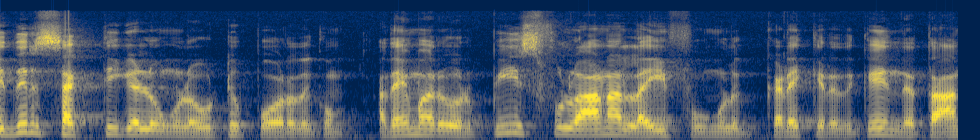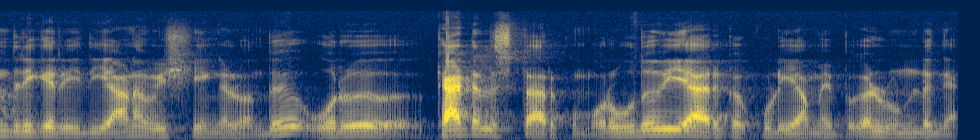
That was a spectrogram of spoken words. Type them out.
எதிர் சக்திகள் உங்களை விட்டு போகிறதுக்கும் அதே மாதிரி ஒரு பீஸ்ஃபுல்லான லைஃப் உங்களுக்கு கிடைக்கிறதுக்கு இந்த தாந்திரிக ரீதியான விஷயங்கள் வந்து ஒரு கேட்டலிஸ்ட்டாக இருக்கும் ஒரு உதவியாக இருக்கக்கூடிய அமைப்புகள் உண்டுங்க.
